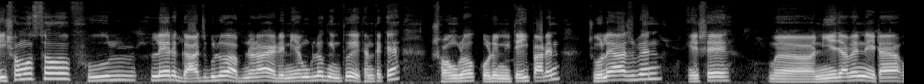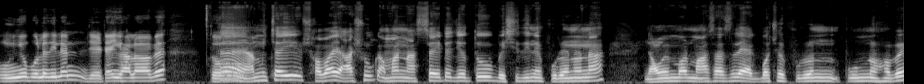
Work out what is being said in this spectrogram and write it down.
এই সমস্ত ফুলের গাছগুলো, আপনারা অ্যাডেনিয়ামগুলো কিন্তু এখান থেকে সংগ্রহ করে নিতেই পারেন। চলে আসবেন, এসে নিয়ে যাবেন। এটা উনিও বলে দিলেন যে এটাই ভালো হবে। তো হ্যাঁ আমি চাই সবাই আসুক। আমার নার্সারিটা যেহেতু বেশি দিনে পুরনো না, নভেম্বর মাস আসলে এক বছর পূরণ পূর্ণ হবে।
